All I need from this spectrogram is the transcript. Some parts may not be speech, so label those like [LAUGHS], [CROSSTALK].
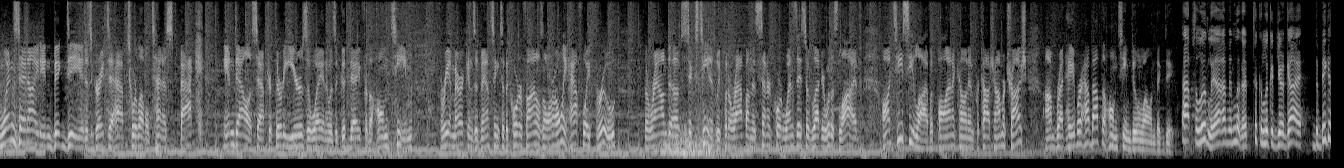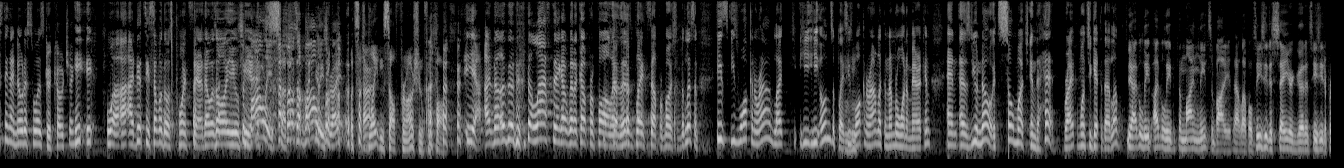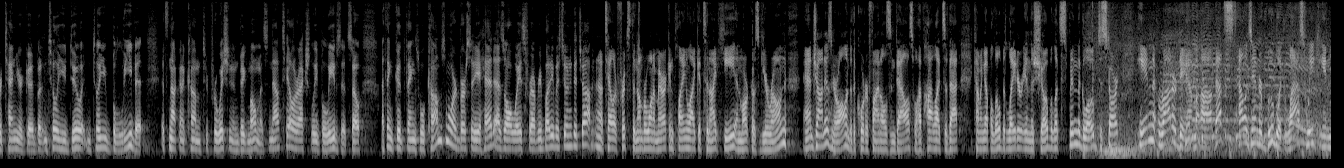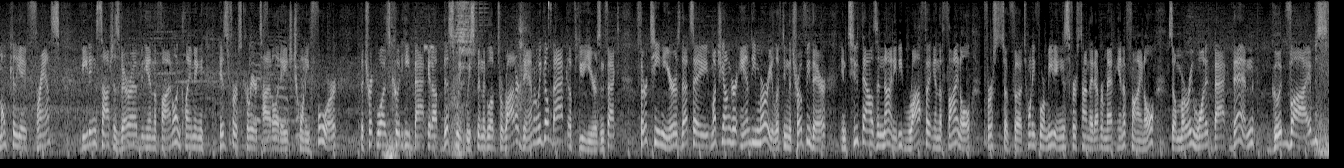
Wednesday night in Big D, it is great to have tour level tennis back in Dallas after 30 years away, and it was a good day for the home team. Three Americans advancing to the quarterfinals, and we're only halfway through the round of 16 as we put a wrap on this center court Wednesday. So glad you're with us live on TC Live with Paul Annacone and Prakash Amritraj. I'm Brett Haber. How about the home team doing well in Big D? Absolutely. I mean, look, I took a look at your guy. The biggest thing I noticed was good coaching. He, he, well, I, I, did see some of those points there. That was all you. some volleys. [LAUGHS] some volleys, right? But such blatant self promotion from Paul. [LAUGHS] yeah, I, the, the, the, last thing I'm going to cut from Paul is his blatant self promotion. But listen, he's he's walking around like he, he owns a place. Mm-hmm. He's walking around like the number one American. And as you know, it's so much in the head right? Once you get to that level. Yeah, I believe I believe that the mind leads the body at that level. It's easy to say you're good, it's easy to pretend you're good, but until you do it, until you believe it, it's not going to come to fruition in big moments. And now Taylor actually believes it. So I think good things will come. Some more adversity ahead, as always, for everybody, but he's doing a good job. Now, Taylor Fritz, the number one American, playing like it tonight. He and Marcos Giron and John Isner all into the quarterfinals in Dallas. We'll have highlights of that coming up a little bit later in the show. But let's spin the globe to start in Rotterdam. Uh, that's Alexander Bublik last week in Montpellier, France beating Sasha Zverev in the final and claiming his first career title at age 24. The trick was, could he back it up this week? We spin the globe to Rotterdam and we go back a few years. In fact, 13 years. That's a much younger Andy Murray lifting the trophy there in 2009. He beat Rafa in the final, first of uh, 24 meetings, first time they'd ever met in a final. So Murray won it back then. Good vibes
